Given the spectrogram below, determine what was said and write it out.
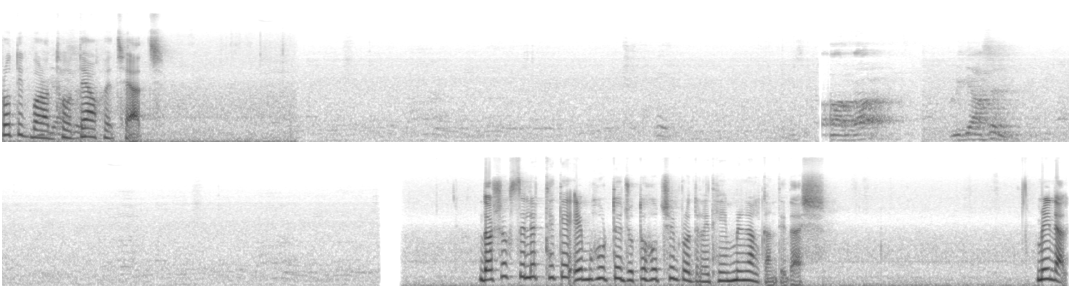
প্রতীক বরাদ্দ দেওয়া হয়েছে আজ। মার্কা উনি কি আসেন দর্শক সিলেট থেকে এই মুহূর্তে যুক্ত হচ্ছেন প্রতিনিধি মৃণাল কান্তি দাস। মৃণাল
